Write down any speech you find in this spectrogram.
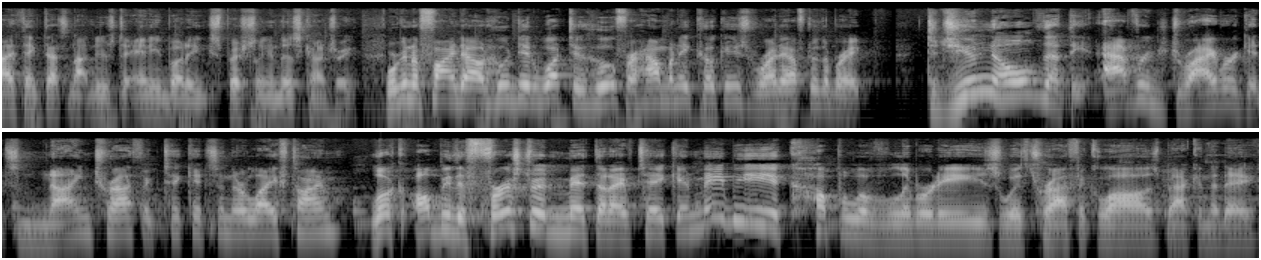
I think that's not news to anybody, especially in this country. We're going to find out who did what to who for how many cookies right after the break. Did you know that the average driver gets nine traffic tickets in their lifetime? Look, I'll be the first to admit that I've taken maybe a couple of liberties with traffic laws back in the day.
